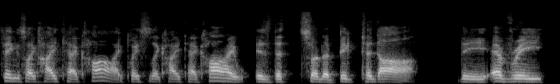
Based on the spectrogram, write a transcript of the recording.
things like high tech high, places like high tech high is the sort of big tada. The every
